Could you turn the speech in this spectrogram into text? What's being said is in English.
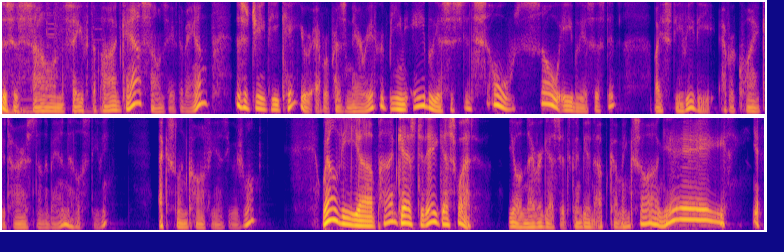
This is Sound Safe, the podcast, Sound Safe, the band. This is JTK, your ever present narrator, being ably assisted, so, so ably assisted by Stevie, the ever quiet guitarist on the band. Hello, Stevie. Excellent coffee as usual. Well, the uh, podcast today, guess what? You'll never guess. It's going to be an upcoming song. Yay! yeah.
